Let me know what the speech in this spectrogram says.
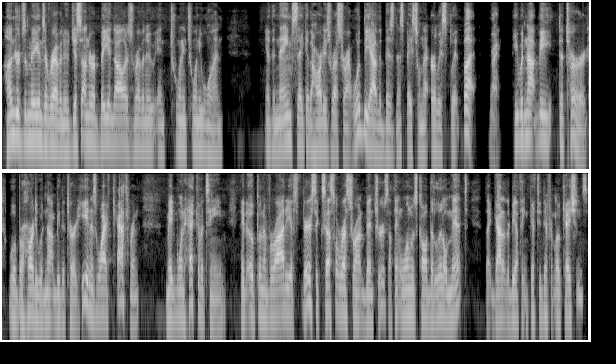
Hundreds of millions of revenue, just under a billion dollars revenue in 2021. You know, the namesake of the Hardee's restaurant would be out of the business based on that early split, but right. he would not be deterred. Wilbur Hardy would not be deterred. He and his wife, Catherine, made one heck of a team. They'd opened a variety of very successful restaurant ventures. I think one was called the Little Mint that got it to be, I think, 50 different locations.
